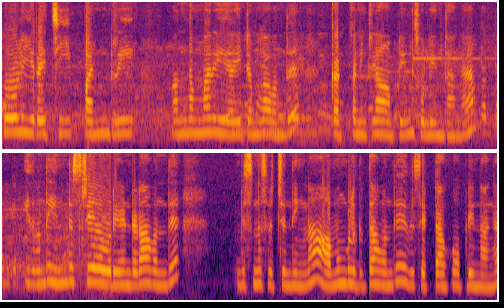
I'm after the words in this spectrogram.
கோழி இறைச்சி பன்றி அந்த மாதிரி ஐட்டம்லாம் வந்து கட் பண்ணிக்கலாம் அப்படின்னு சொல்லியிருந்தாங்க. இது வந்து இண்டஸ்ட்ரியல் ஓரியன்டாக வந்து பிஸ்னஸ் வச்சுருந்திங்கன்னா அவங்களுக்கு தான் வந்து இது செட் ஆகும் அப்படின்னாங்க.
